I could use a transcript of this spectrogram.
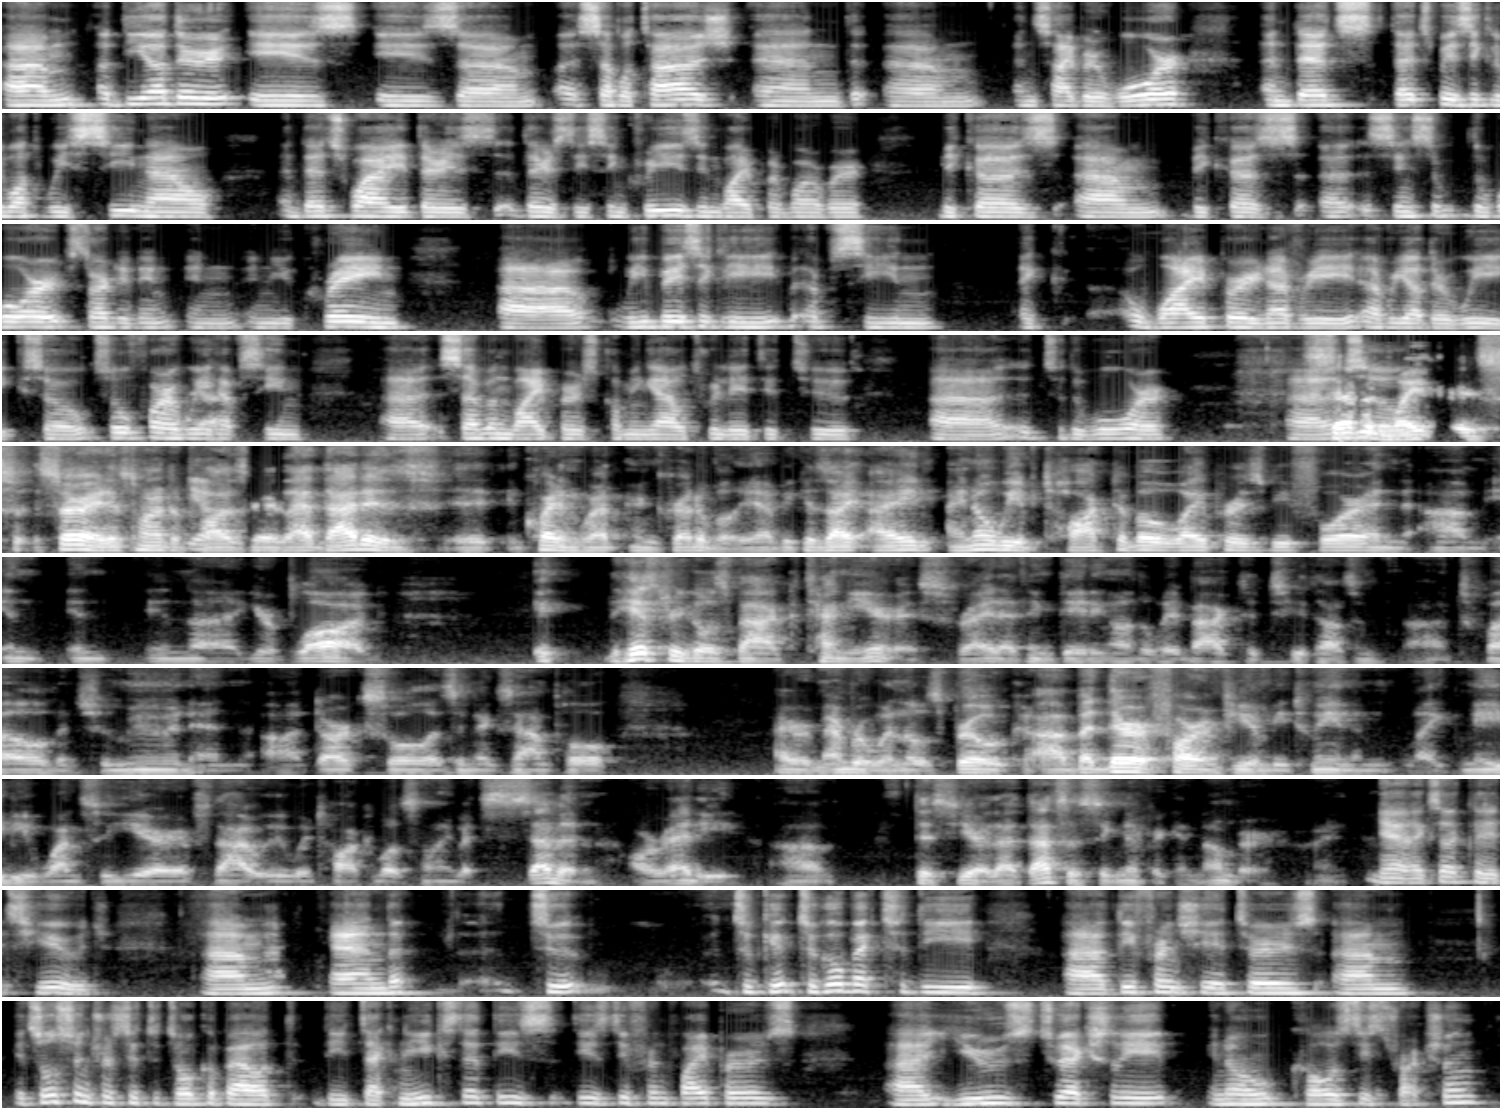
Um, the other is is um, sabotage and um, and cyber war and that's that's basically what we see now, and that's why there is there's this increase in wiper malware because um, because uh, since the war started in in, in Ukraine, uh, we basically have seen like a wiper in every every other week. So so far we yeah. have seen uh, seven wipers coming out related to uh, to the war. Uh, Seven so, wipers. Sorry, I just wanted to yeah. pause there. That that is quite incredible. Yeah, because I, I I know we've talked about wipers before, and um, in in in uh, your blog, it, the history goes back ten years, right? I think dating all the way back to 2012 and Shamoon and uh, DarkSeoul as an example. I remember when those broke, uh, but they're far and few in between, and like maybe once a year, if that, we would talk about something. But seven already. Um, this year. That that's a significant number, right? Yeah, exactly. It's huge. Um, and to to get to go back to the uh, differentiators, um, it's also interesting to talk about the techniques that these these different wipers uh, use to actually you know cause destruction.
